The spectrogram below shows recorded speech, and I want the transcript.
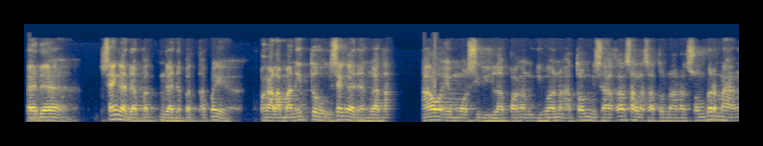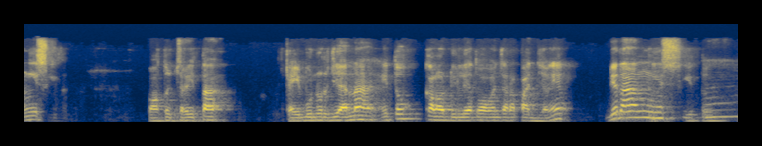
Ada saya nggak dapat nggak dapat apa ya pengalaman itu. Saya nggak ada nggak tahu emosi di lapangan gimana atau misalkan salah satu narasumber nangis gitu. Waktu cerita kayak Ibu Nurjana itu kalau dilihat wawancara panjangnya dia nangis gitu. Hmm.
